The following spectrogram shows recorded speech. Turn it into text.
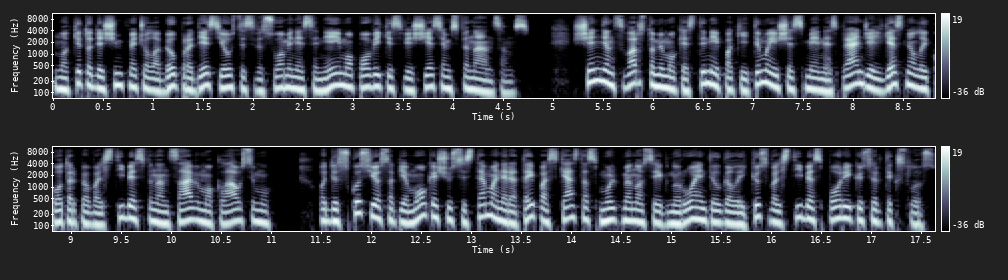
nuo kito dešimtmečio labiau pradės jaustis visuomenės senėjimo poveikis viešiesiems finansams. Šiandien svarstomi mokestiniai pakeitimai iš esmė nesprendžia ilgesnio laikotarpio valstybės finansavimo klausimų, O diskusijos apie mokesčių sistemą neretai paskęsta smulkmenose ignoruojant ilgalaikius valstybės poreikius ir tikslus.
